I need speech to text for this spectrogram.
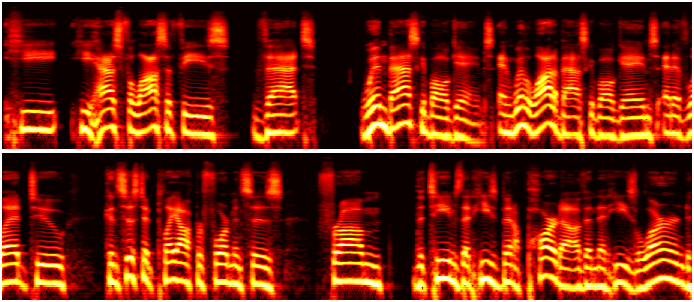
he he has philosophies that win basketball games and win a lot of basketball games and have led to consistent playoff performances from the teams that he's been a part of and that he's learned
